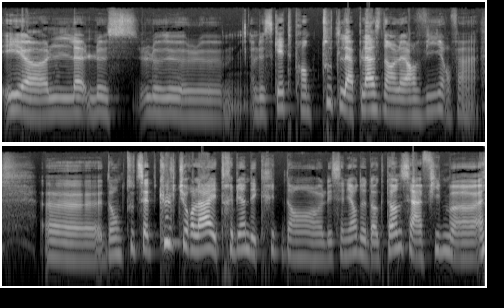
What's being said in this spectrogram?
et euh, le, le, skate prend toute la place dans leur vie. Enfin, euh, donc toute cette culture-là est très bien décrite dans Les Seigneurs de Dogtown. C'est un film, un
